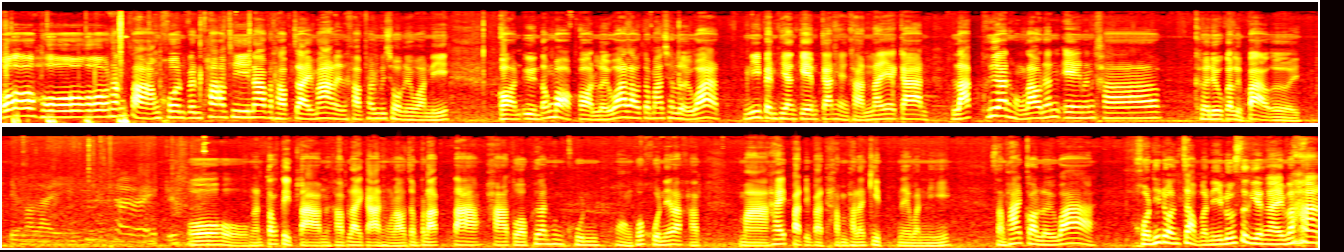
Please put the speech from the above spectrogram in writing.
โอ้โห ทั้ง 3 คนเป็นภาพที่น่าประทับใจมากเลยนะครับ ท่านผู้ชมในวันนี้ ก่อนอื่นต้องบอกก่อนเลยว่าเราจะมาเฉลยว่านี่เป็นเพียงเกมการแข่งขันในรายการรักเพื่อนของเรานั่นเองนะครับ เคยดูกันหรือเปล่าเอ่ยเกมอะไรเคยโอ้โห งั้นต้องติดตามนะครับ รายการของเราจะรักตาพาตัวเพื่อนคุณคุณของพวกคุณนี่แหละครับ มาให้ปฏิบัติทำภารกิจในวันนี้ สัมภาษณ์ก่อนเลยว่า คนที่โดนจับวันนี้รู้สึกยังไงบ้าง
